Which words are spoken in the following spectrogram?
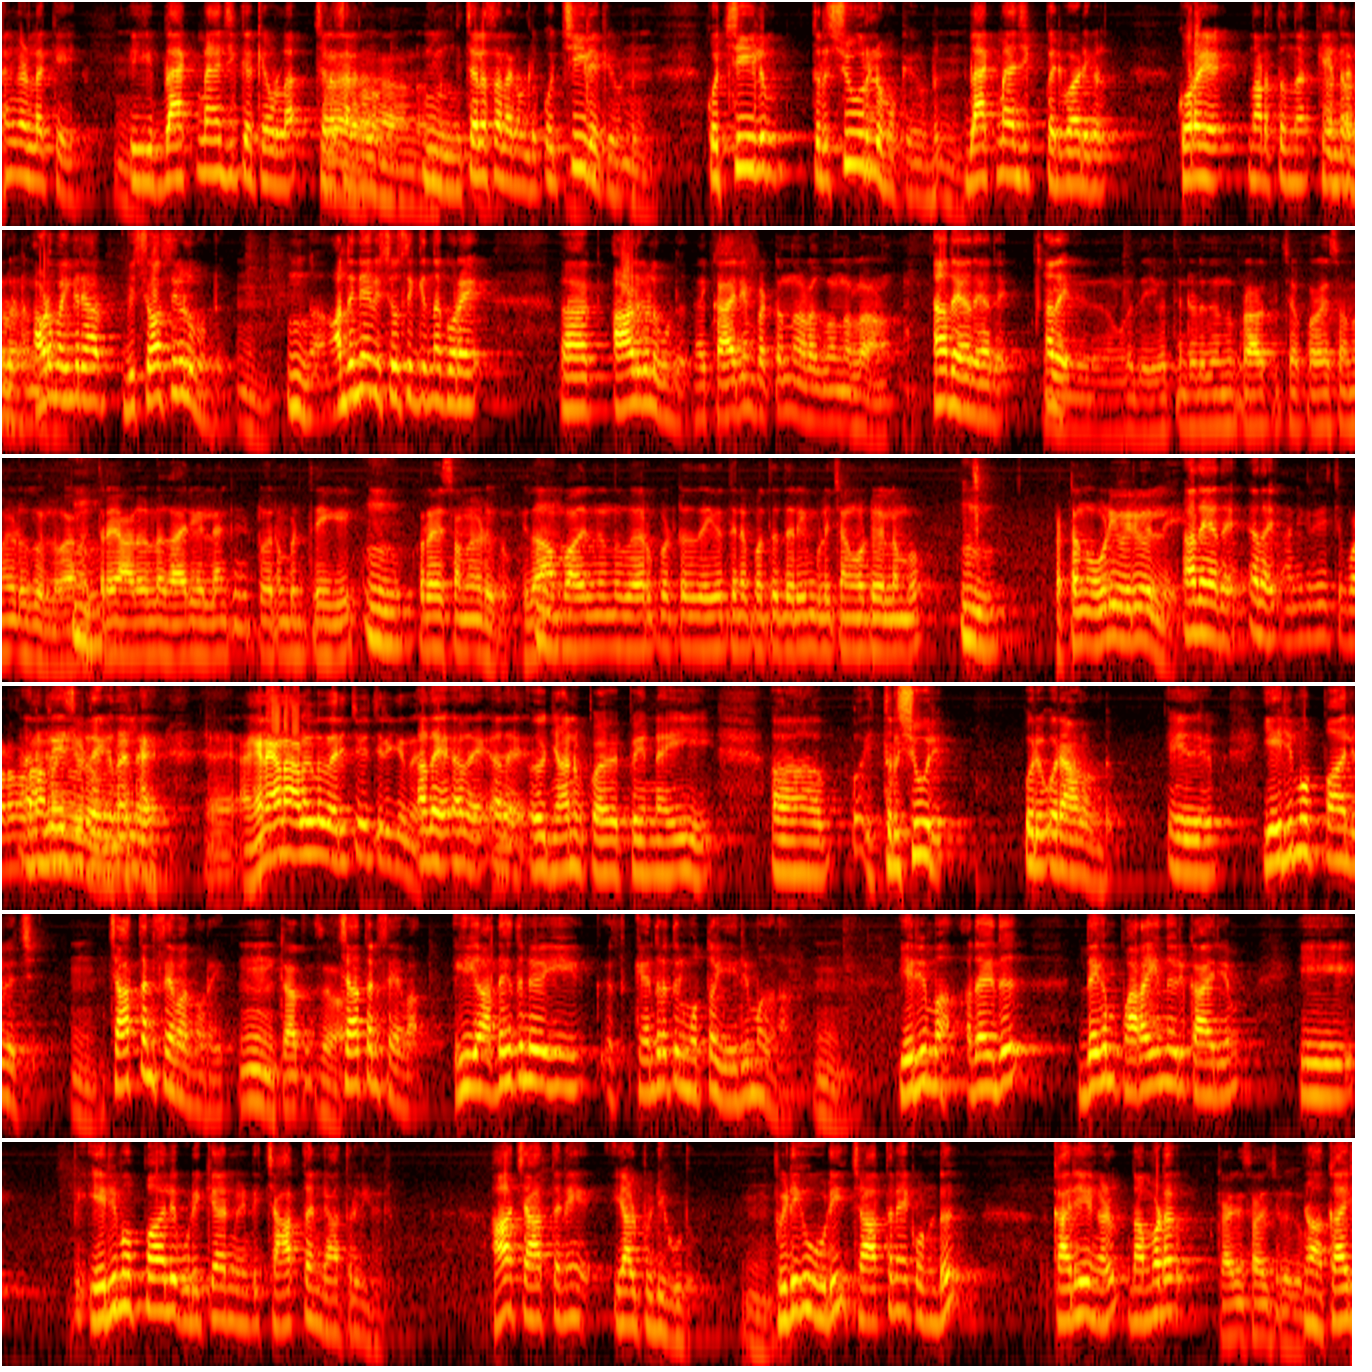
ഞങ്ങളിലൊക്കെ ഈ black magic ഒക്കെ ഉള്ള ചില സ്ഥലങ്ങളുണ്ട്. ചില സ്ഥലങ്ങളുണ്ട്. കൊച്ചിയിലൊക്കെ ഉണ്ട്. കൊച്ചിയിലും തൃശ്ശൂരിലും ഒക്കെ ഉണ്ട്. ബ്ലാക്ക് മാജിക് പരിപാടികൾ കുറെ നടത്തുന്ന കേന്ദ്രങ്ങളുണ്ട് അവിടെ ഭയങ്കര വിശ്വാസികളുമുണ്ട്. അതിനെ വിശ്വസിക്കുന്ന കുറെ ആളുകളുമുണ്ട്. കാര്യം പെട്ടെന്ന് നടക്കുമെന്നുള്ളതാണ് അതെ അതെ അതെ അതെ. നമ്മൾ ദൈവത്തിന്റെ അടുത്ത് നിന്ന് പ്രാർത്ഥിച്ച കുറെ സമയം എടുക്കുമല്ലോ കാരണം ഇത്രയും ആളുകളുടെ കാര്യമെല്ലാം കേട്ട് വരുമ്പോഴത്തേക്ക് കുറെ സമയം എടുക്കും ഇതാകുമ്പോൾ അതിൽ നിന്ന് വേർപെട്ട് ദൈവത്തിന്റെ പത്ത് തെറിയും വിളിച്ച് അങ്ങോട്ട് ചെല്ലുമ്പോൾ. പെട്ടെന്ന് ഓടി വരുമല്ലേ അതെ അതെ അതെ. അനുഗ്രഹിച്ച് അനുഗ്രഹിച്ച് വിട്ടേക്കുന്നല്ലേ? അങ്ങനെയാണ് ആളുകൾ ധരിച്ചു വെച്ചിരിക്കുന്നത്. അതെ അതെ അതെ. ഞാൻ പിന്നെ ഈ തൃശ്ശൂർ ഒരു ഒരാളുണ്ട്. എരുമപ്പാൽ വെച്ച് ചാത്തൻ സേവ എന്ന് പറയും. ചാത്തൻ സേവ. ഈ അദ്ദേഹത്തിന്റെ ഈ കേന്ദ്രത്തിൽ മൊത്തം എരുമകളാണ്. എരുമ അതായത് ഇദ്ദേഹം പറയുന്ന ഒരു കാര്യം ഈ എരുമപ്പാൽ കുടിക്കാൻ വേണ്ടി ചാത്തൻ രാത്രിയിൽ വരും. ആ ചാത്തനെ ഇയാൾ പിടികൂടും. പിടികൂടി ചാത്തനെ കൊണ്ട് കാര്യങ്ങൾ നമ്മുടെ കാര്യം സാധിച്ചെടുക്കും. ആ, കാര്യം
